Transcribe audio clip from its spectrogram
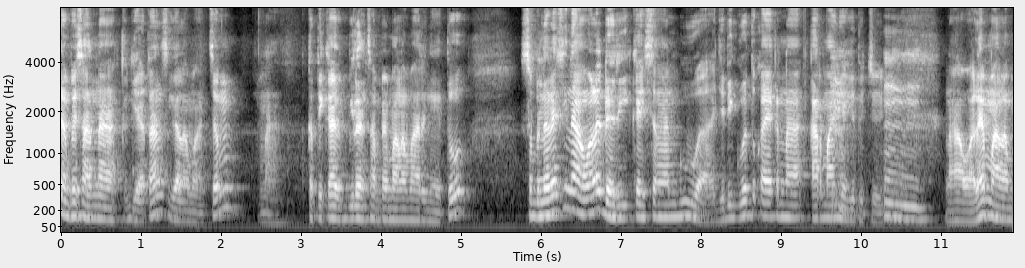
nyampe sana kegiatan segala macem. Nah, ketika bilang sampai malam harinya itu, sebenarnya sih nah awalnya dari keisengan gua. Jadi gua tuh kayak kena karmanya gitu cuy. Hmm. Nah awalnya malam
